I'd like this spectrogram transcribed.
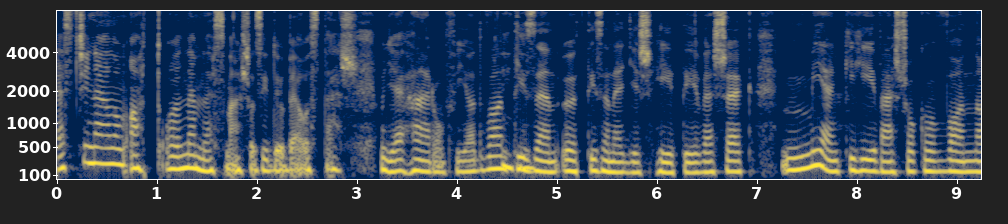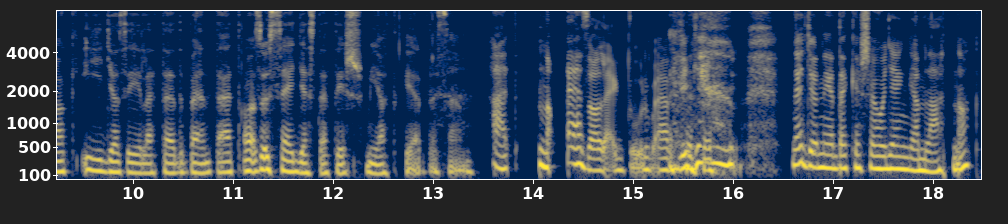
ezt csinálom, attól nem lesz más az időbeosztás. Ugye három fiad van, Igen. 15, 11 és 7 évesek. Milyen kihívások vannak így az életedben? Tehát az összeegyeztetés miatt kérdezem. Hát Na, ez a legdurvább, igen. Nagyon érdekes, hogy engem látnak,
